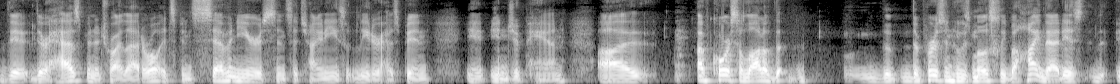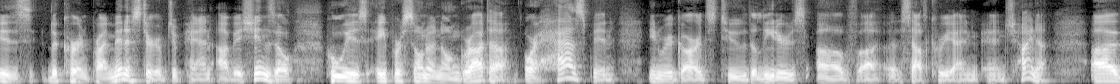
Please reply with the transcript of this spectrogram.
the, there has been a trilateral. It's been seven years since a Chinese leader has been in, in Japan. Uh, of course, a lot of the, the the person who's mostly behind that is is the current prime minister of Japan, Abe Shinzo, who is a persona non grata or has been in regards to the leaders of uh, South Korea and and China. Uh,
